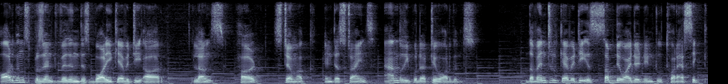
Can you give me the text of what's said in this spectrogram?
Organs present within this body cavity are lungs, heart, stomach, intestines, and reproductive organs. The ventral cavity is subdivided into thoracic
